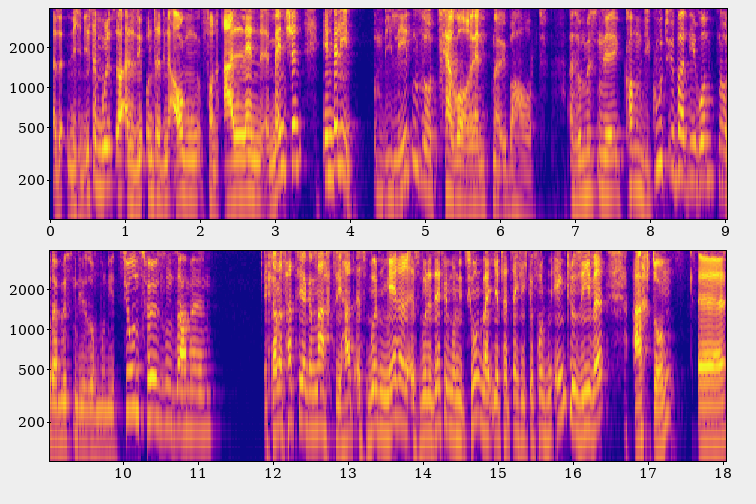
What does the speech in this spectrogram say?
also nicht in Istanbul, also unter den Augen von allen Menschen in Berlin. Und wie leben so Terrorrentner überhaupt? Also müssen die, kommen die gut über die Runden oder müssen die so Munitionshülsen sammeln? Ich glaube, das hat sie ja gemacht. Sie hat, es wurden mehrere, es wurde sehr viel Munition bei ihr tatsächlich gefunden, inklusive, Achtung, äh,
